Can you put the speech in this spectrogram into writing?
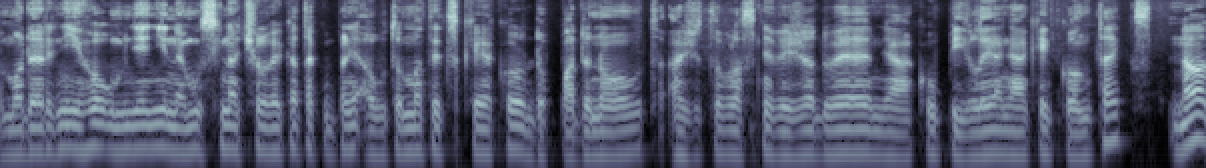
moderního umění nemusí na člověka tak úplně automaticky jako dopadnout a že to vlastně vyžaduje nějakou píli a nějaký kontext? No,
